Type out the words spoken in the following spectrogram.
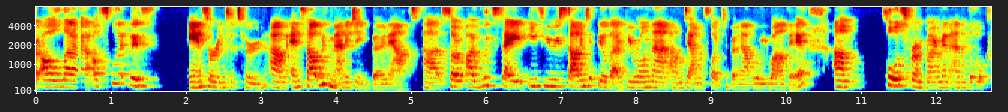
I'll uh, I'll split this answer into two um, and start with managing burnout. Uh, so I would say if you're starting to feel that you're on that um, downward slope to burnout or you are there, um, pause for a moment and look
